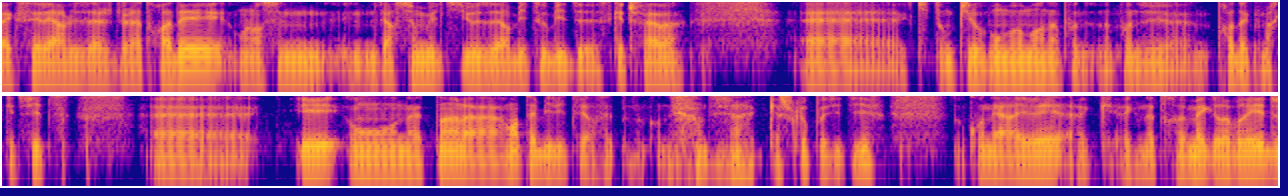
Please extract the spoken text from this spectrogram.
accélère l'usage de la 3D. On lance une, une version multi-user B2B de Sketchfab euh, qui tombe pile au bon moment d'un point, de- d'un point de vue euh, product market fit. Euh, et on atteint la rentabilité en fait. Donc on est rendu un cash flow positif. Donc on est arrivé avec, avec notre maigre bridge.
